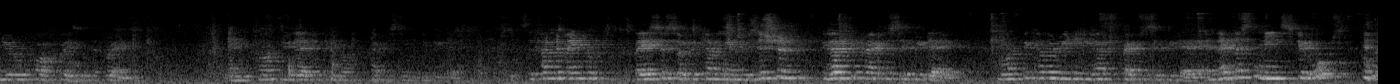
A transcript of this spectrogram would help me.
neural pathways in the brain. And you can't do that if you're not practicing every day. It's the fundamental basis of becoming a musician. You have to practice every day. If you want to become a reader, you have to practice every day. And that doesn't mean skills. and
